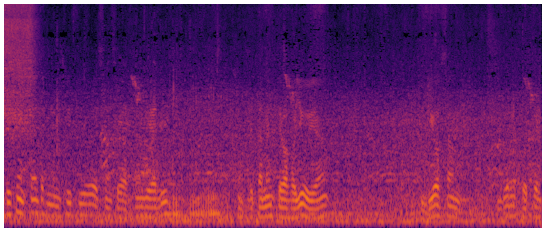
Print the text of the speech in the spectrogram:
Aquí se encuentra el municipio de San Sebastián de Alí, completamente bajo lluvia. Dios santo, Dios los protege.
